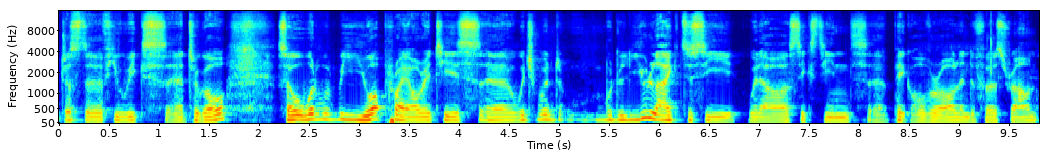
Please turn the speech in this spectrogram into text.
just a few weeks uh, to go. So, what would be your priorities? Uh, which would would you like to see with our 16th uh, pick overall in the first round?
